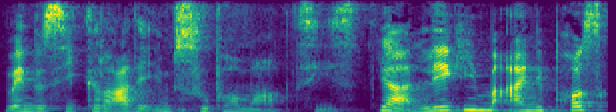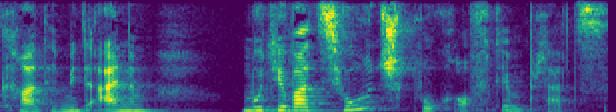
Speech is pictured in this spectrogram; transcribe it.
wenn du sie gerade im Supermarkt siehst. Ja, lege ihm eine Postkarte mit einem Motivationsspruch auf dem Platz.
